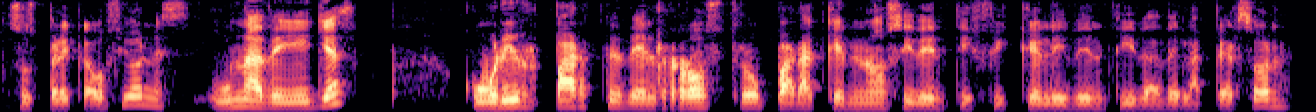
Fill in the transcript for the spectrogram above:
sus precauciones. Una de ellas, cubrir parte del rostro para que no se identifique la identidad de la persona.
